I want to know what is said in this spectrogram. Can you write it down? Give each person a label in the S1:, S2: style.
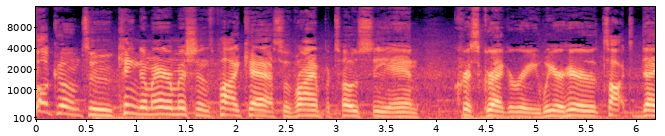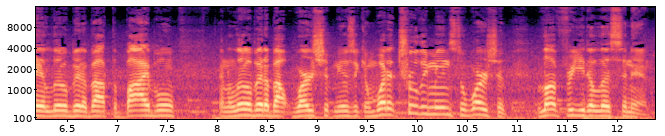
S1: Welcome to Kingdom Air Missions podcast with Ryan Potosi and Chris Gregory. We are here to talk today a little bit about the Bible and a little bit about worship music and what it truly means to worship. Love for you to listen in.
